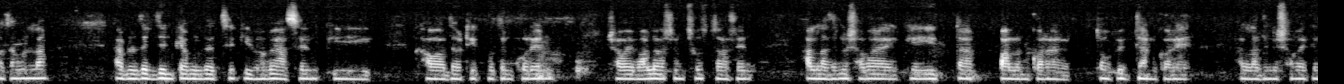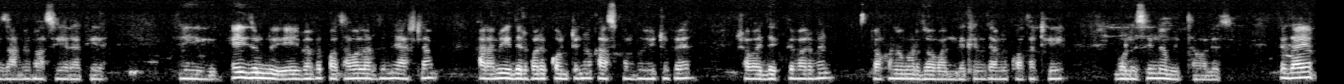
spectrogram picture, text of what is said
কথা বললাম। আপনাদের দিন কেমন যাচ্ছে? কীভাবে আছেন? কি খাওয়া দাওয়া ঠিক মতন করেন? সবাই ভালো আছেন? সুস্থ আছেন? আল্লাহ যেন সবাইকে ঈদটা পালন করার তৌফিক দান করে। আল্লাহ যেন সবাইকে জানে বাঁচিয়ে রাখে। এই এই জন্যই, এইভাবে কথা বলার জন্য আসলাম। আর আমি ঈদের পরে কন্টিনিউ কাজ করব ইউটিউবে সবাই দেখতে পারবেন। তখন আমার জবান দেখেন যে আমি কথা ঠিক বলেছি না মিথ্যা বলেছি। তো যাই হোক,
